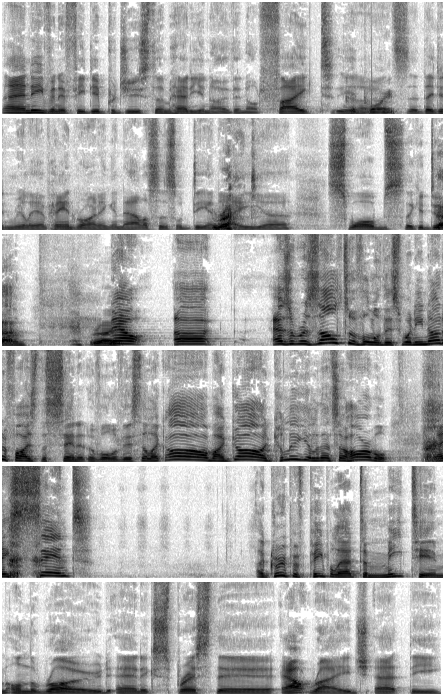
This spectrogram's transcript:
And even if he did produce them, how do you know they're not faked? You Good know, point. they didn't really have handwriting analysis or DNA Right. uh, swabs they could do on them. Right. Now, uh, as a result of all of this, when he notifies the Senate of all of this, they're like, "Oh my God, Caligula, that's so horrible." They sent a group of people out to meet him on the road and express their outrage at the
